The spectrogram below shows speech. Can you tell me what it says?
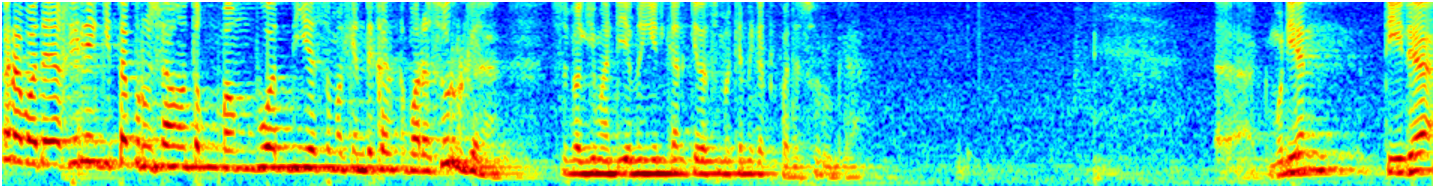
karena pada akhirnya kita berusaha untuk membuat dia semakin dekat kepada surga sebagaimana dia menginginkan kita semakin dekat kepada surga. Eh, kemudian tidak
